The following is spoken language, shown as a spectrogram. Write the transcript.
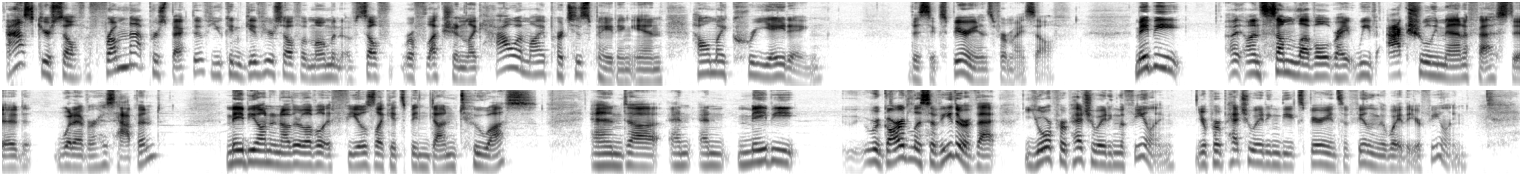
ask yourself from that perspective, you can give yourself a moment of self reflection like, how am I participating in, how am I creating this experience for myself? Maybe uh, on some level, right, we've actually manifested whatever has happened maybe on another level it feels like it's been done to us and uh, and and maybe regardless of either of that you're perpetuating the feeling. You're perpetuating the experience of feeling the way that you're feeling.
